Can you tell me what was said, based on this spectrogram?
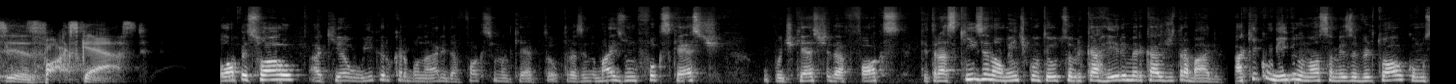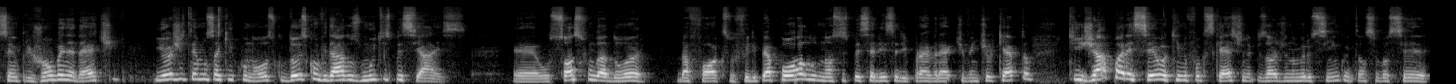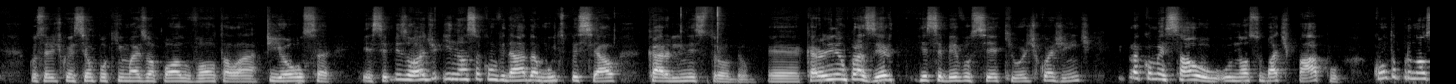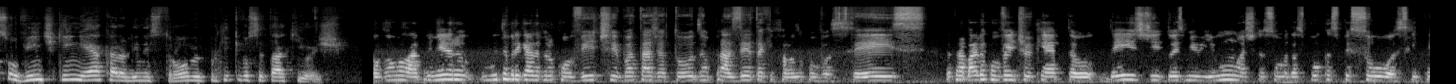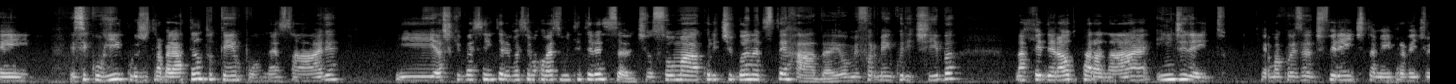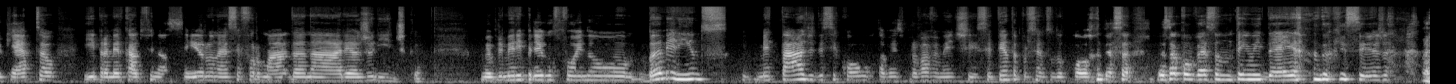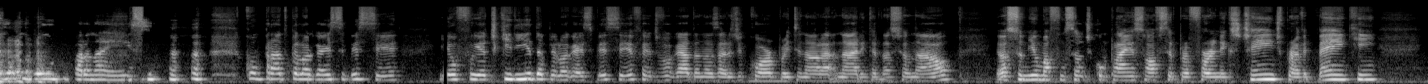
This is Foxcast. Olá pessoal, aqui é o Ícaro Carbonari da Fox Human Capital trazendo mais um Foxcast, o podcast da Fox que traz quinzenalmente conteúdo sobre carreira e mercado de trabalho. Aqui comigo, na nossa mesa virtual, como sempre, João Benedetti, e hoje temos aqui conosco dois convidados muito especiais. É, o sócio fundador da Fox, o Felipe Apollo, nosso especialista de Private Equity Venture Capital, que já apareceu aqui no Foxcast no episódio número 5, então se você gostaria de conhecer um pouquinho mais o Apollo, volta lá e ouça esse episódio. E nossa convidada muito especial, Carolina Strobel. É, Carolina, é um prazer receber você aqui hoje com a gente. E para começar o, o nosso bate-papo, conta para o nosso ouvinte quem é a Carolina Strobel e por que, que você está aqui hoje. Bom, vamos lá. Primeiro, muito obrigada pelo convite. Boa tarde a todos. É um prazer estar aqui falando com vocês. Eu trabalho com Venture Capital desde 2001. Acho que eu sou uma das poucas pessoas que tem esse currículo de trabalhar tanto tempo nessa área. E acho que vai ser, vai ser uma conversa muito interessante. Eu sou uma curitibana desterrada. Eu me formei em Curitiba, na Federal do Paraná, em Direito, que é uma coisa diferente também para Venture Capital e para mercado financeiro, né, ser formada na área jurídica. Meu primeiro emprego foi no Bamerindos, metade desse call, talvez provavelmente 70% do call dessa, dessa conversa não tenho ideia do que seja, um banco paranaense, comprado pelo HSBC, e eu fui adquirida pelo HSBC, fui advogada nas áreas de corporate e na, na área internacional, eu assumi uma função de compliance officer para foreign exchange, private banking,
